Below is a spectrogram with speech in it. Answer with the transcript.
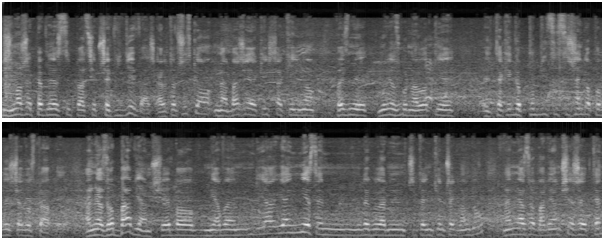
być może pewne sytuacje przewidywać, ale to wszystko na bazie jakiejś takiej, no powiedzmy, mówiąc górnolotnie, y, takiego publicystycznego podejścia do sprawy. Natomiast obawiam się, bo miałem, ja, ja nie jestem regularnym czytelnikiem przeglądu, natomiast obawiam się, że ten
